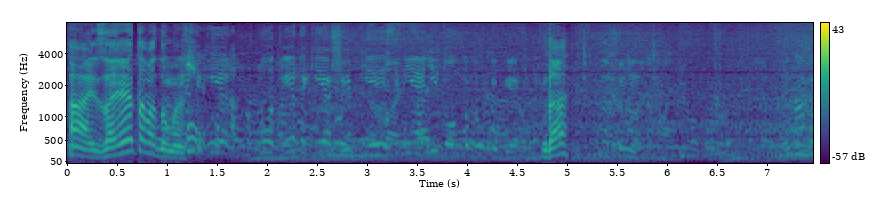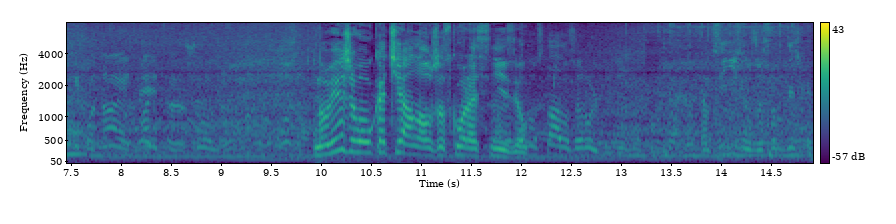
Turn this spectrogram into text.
А, из-за этого думаешь? Такие, ну, две такие ошибки, если не они, то он бы был бы первым. Да? Ну, а что нет? Динамики хватает, валит хорошо. Ну видишь, его укачало, уже скорость снизил. Устал уже руль крутить. Там сидишь уже с отдышкой.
